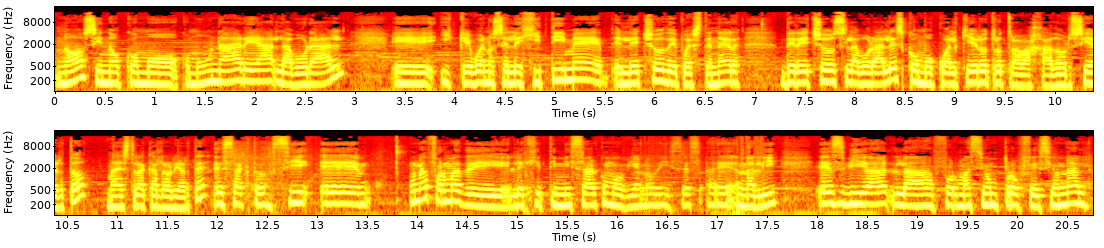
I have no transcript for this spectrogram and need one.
¿no? Sino como, como un área laboral eh, y que, bueno, se legitime el hecho de, pues, tener derechos laborales como cualquier otro trabajador, ¿cierto? Maestra Carla Oriarte. Exacto, sí. Eh, una forma de legitimizar, como bien lo dices, eh, es vía la formación profesional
